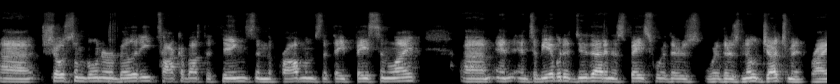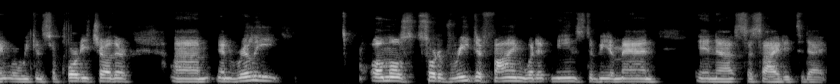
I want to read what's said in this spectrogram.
uh, show some vulnerability, talk about the things and the problems that they face in life. Um, and and to be able to do that in a space where there's where there's no judgment, right? Where we can support each other, um, and really almost sort of redefine what it means to be a man in uh, society today.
